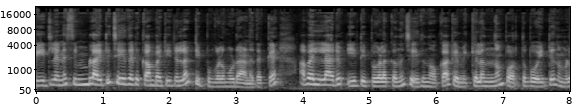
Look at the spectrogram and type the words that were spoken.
വീട്ടിൽ തന്നെ സിമ്പിളായിട്ട് ചെയ്തെടുക്കാൻ പറ്റിയിട്ടുള്ള ടിപ്പുകളും കൂടാണ് ഇതൊക്കെ. അപ്പോൾ എല്ലാവരും ഈ ടിപ്പുകളൊക്കെ ഒന്ന് ചെയ്ത് നോക്കുക. കെമിക്കലൊന്നും പുറത്ത് പോയിട്ട് നമ്മൾ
